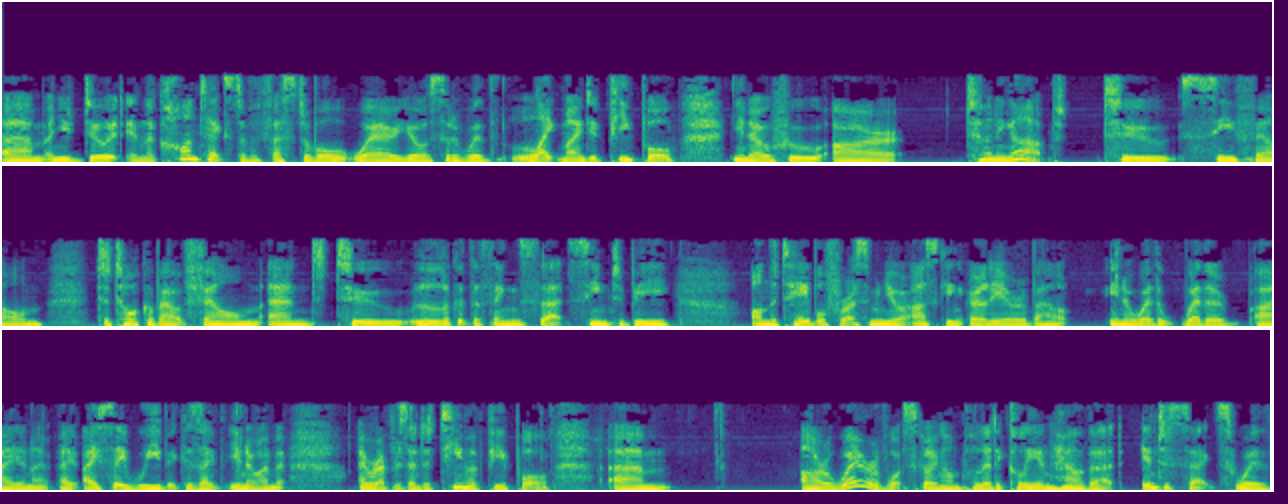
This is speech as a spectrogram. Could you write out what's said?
Um, and you do it in the context of a festival where you're sort of with like-minded people, you know, who are turning up to see film, to talk about film, and to look at the things that seem to be on the table for us. I mean, you were asking earlier about you know whether whether I and I, I say we because I you know I'm I represent a team of people um, are aware of what's going on politically and how that intersects with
